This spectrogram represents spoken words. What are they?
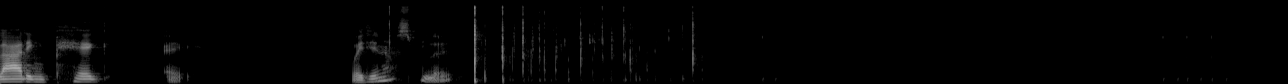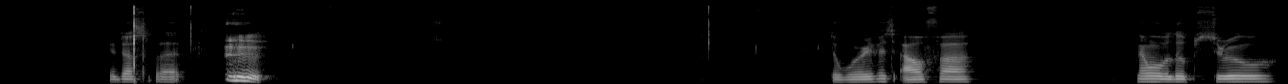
Latin pig A. Wait, didn't I split? It does split. the word if it's alpha. Now we'll loop through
